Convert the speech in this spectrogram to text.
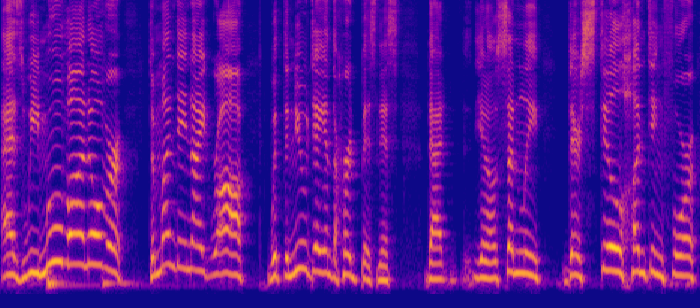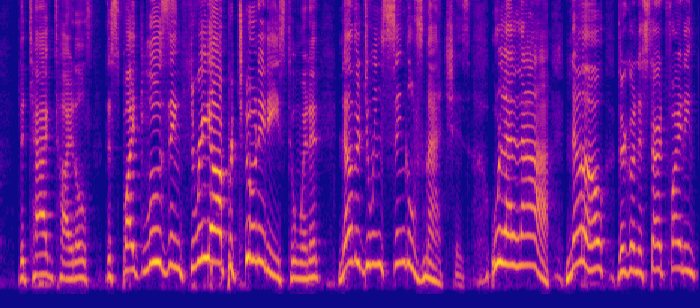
as we move on over to Monday Night Raw with the New Day and the Hurt Business. That you know suddenly they're still hunting for the tag titles despite losing three opportunities to win it. Now they're doing singles matches. Ooh la la! Now they're going to start fighting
